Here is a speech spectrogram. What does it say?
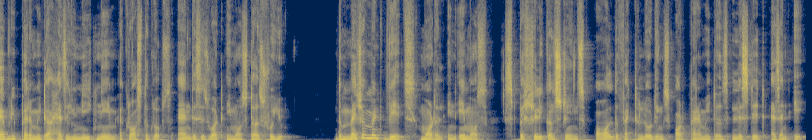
every parameter has a unique name across the groups and this is what AMOS does for you. The measurement weights model in AMOS specially constrains all the factor loadings or parameters listed as an A.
